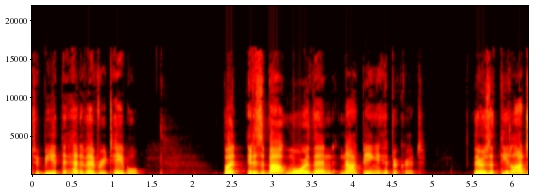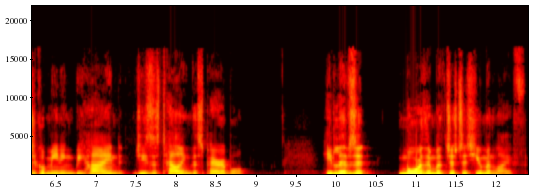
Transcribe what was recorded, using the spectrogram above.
to be at the head of every table. But it is about more than not being a hypocrite. There is a theological meaning behind Jesus telling this parable. He lives it more than with just his human life.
